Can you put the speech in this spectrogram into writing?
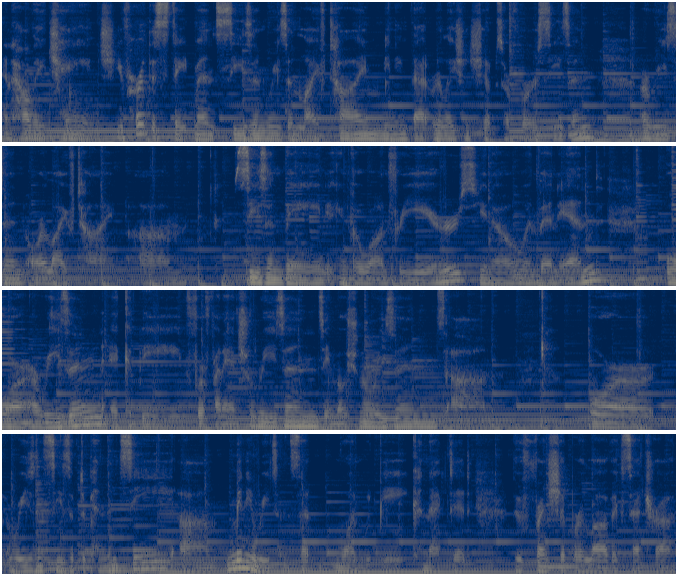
and how they change. You've heard the statement season, reason, lifetime, meaning that relationships are for a season, a reason, or a lifetime. Um, season being it can go on for years, you know, and then end, or a reason, it could be for financial reasons, emotional reasons, um, or reasons of dependency, um, many reasons that one would be connected through friendship or love, etc.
